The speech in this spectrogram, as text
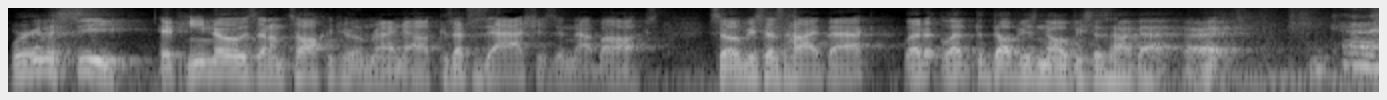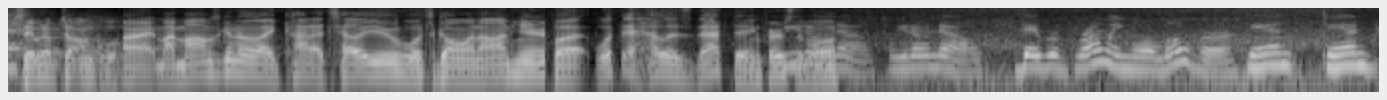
we're gonna see if he knows that I'm talking to him right now, because that's his ashes in that box. So if he says hi back, let it, let the W's know if he says hi back, all right? Okay. Say what up to uncle. All right, my mom's gonna like kind of tell you what's going on here, but what the hell is that thing, first we of don't all? know. We don't know. They were growing all over. Dan Dan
